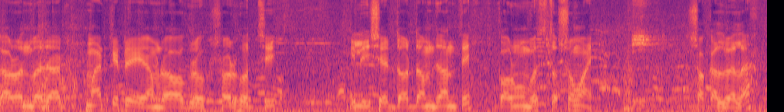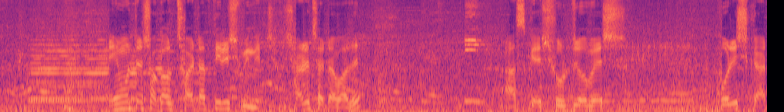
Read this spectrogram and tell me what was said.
কারণ বাজার মার্কেটে আমরা অগ্রসর হচ্ছি ইলিশের দরদাম জানতে কর্মব্যস্ত সময় সকালবেলা এই মুহূর্তে সকাল ছয়টা তিরিশ মিনিট সাড়ে ছয়টা বাজে আজকে সূর্য বেশ পরিষ্কার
